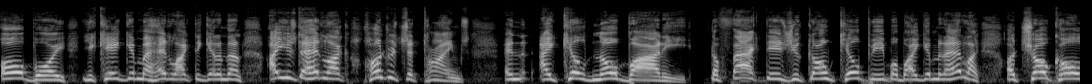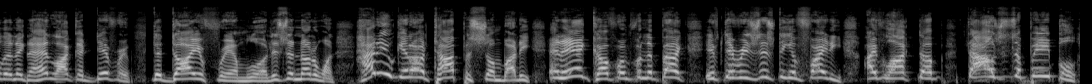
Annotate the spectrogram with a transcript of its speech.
Oh boy, you can't give them a headlock to get them down. I used a headlock hundreds of times, and I killed nobody. The fact is, you don't kill people by giving them a headlock. A chokehold and a headlock are different. The diaphragm law, this is another one. How do you get on top of somebody and handcuff them from the back if they're resisting and fighting? I've locked up thousands of people.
